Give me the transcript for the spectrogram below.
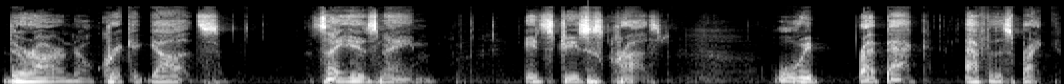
there are no cricket gods. Say his name. It's Jesus Christ. We'll be right back after this break.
